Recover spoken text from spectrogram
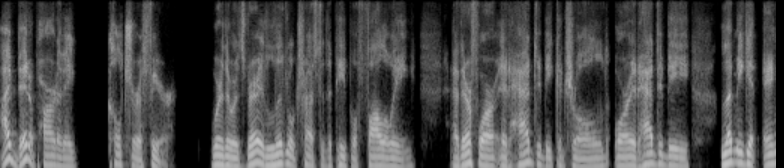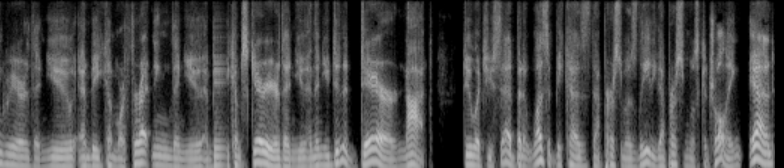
I've been a part of a culture of fear where there was very little trust in the people following and therefore it had to be controlled or it had to be let me get angrier than you and become more threatening than you and become scarier than you and then you didn't dare not do what you said but it wasn't because that person was leading that person was controlling and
